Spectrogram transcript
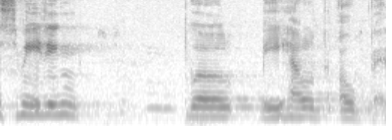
This meeting will be held open.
